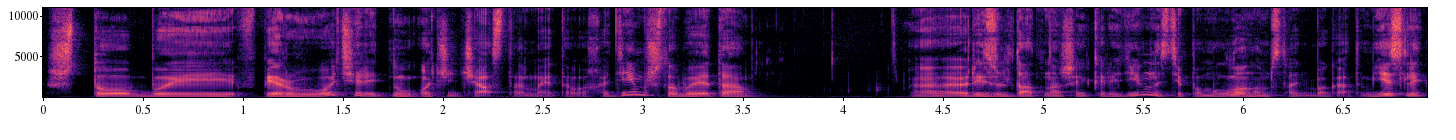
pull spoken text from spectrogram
чтобы в первую очередь, ну, очень часто мы этого хотим, чтобы это э, результат нашей креативности помогло нам стать богатым. Если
